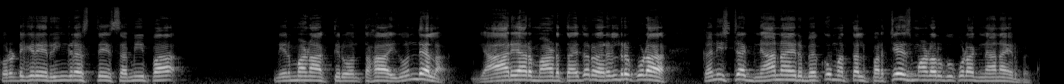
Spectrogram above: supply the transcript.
ಕೊರಟಗೆರೆ ರಿಂಗ್ ರಸ್ತೆ ಸಮೀಪ ನಿರ್ಮಾಣ ಆಗ್ತಿರುವಂತಹ ಇದೊಂದೇ ಅಲ್ಲ. ಯಾರ್ಯಾರು ಮಾಡ್ತಾ ಇದ್ದಾರೋ ಅವರೆಲ್ಲರೂ ಕೂಡ ಕನಿಷ್ಠ ಜ್ಞಾನ ಇರಬೇಕು ಮತ್ತು ಅಲ್ಲಿ ಪರ್ಚೇಸ್ ಮಾಡೋರಿಗೂ ಕೂಡ ಜ್ಞಾನ ಇರಬೇಕು.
